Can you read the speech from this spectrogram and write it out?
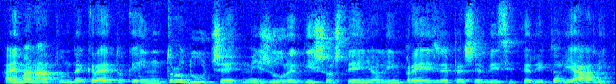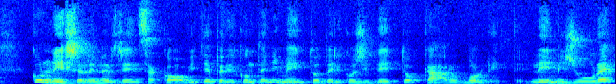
ha emanato un decreto che introduce misure di sostegno alle imprese per servizi territoriali connesse all'emergenza Covid e per il contenimento del cosiddetto caro bollette. Le misure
